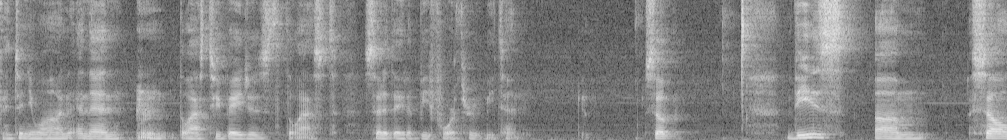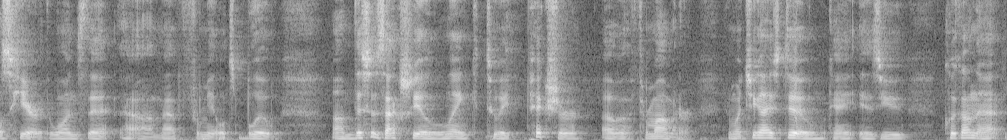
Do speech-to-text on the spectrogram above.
Continue on, and then the last two pages, the last set of data, B4 through B10. So these um, cells here, the ones that um, have, for me, it looks blue, um, this is actually a link to a picture of a thermometer. And what you guys do, okay, is you click on that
